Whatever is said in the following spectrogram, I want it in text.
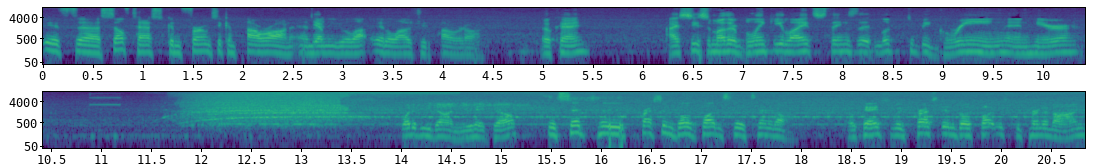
its uh, self-test, confirms it can power on, and Yep. then you allow, it allows you to power it on. Okay. I see some other blinky lights, things that look to be green in here. What have you done? You hit go? It said to press in both buttons to turn it on. Okay, so we've pressed in both buttons to turn it on.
